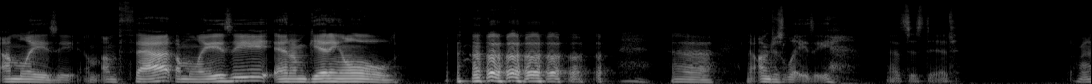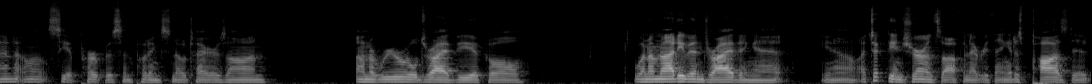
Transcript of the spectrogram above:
I'm lazy. I'm, I'm fat, I'm lazy, and I'm getting old. uh, no, I'm just lazy. That's just it. I mean, I don't see a purpose in putting snow tires on on a rear-wheel drive vehicle when I'm not even driving it. You know, I took the insurance off and everything. I just paused it.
